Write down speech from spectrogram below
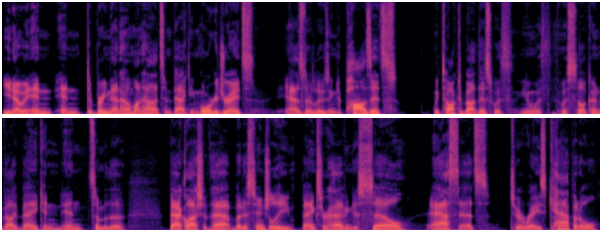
You know, and and to bring that home on how that's impacting mortgage rates as they're losing deposits, we talked about this with you know with with Silicon Valley Bank and and some of the backlash of that. But essentially, banks are having to sell assets to raise capital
